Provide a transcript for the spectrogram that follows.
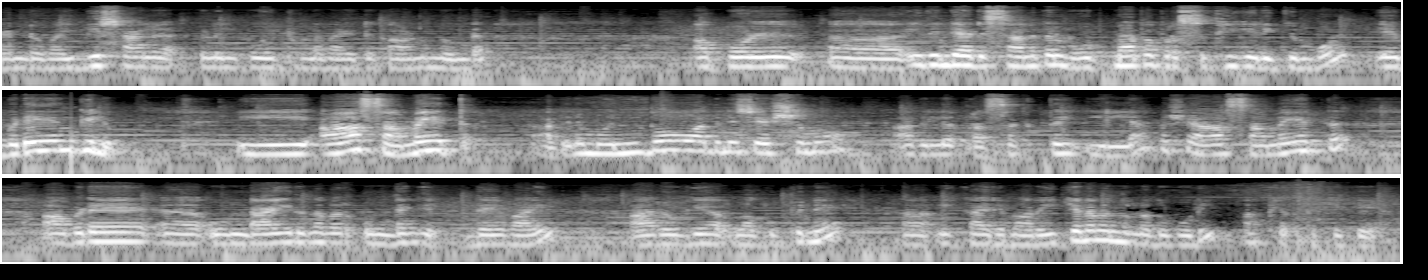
രണ്ട് വൈദ്യശാലകളിൽ പോയിട്ടുള്ളതായിട്ട് കാണുന്നുണ്ട്. അപ്പോൾ ഇതിന്റെ അടിസ്ഥാനത്തിൽ റൂട്ട് മാപ്പ് പ്രസിദ്ധീകരിക്കുമ്പോൾ എവിടെയെങ്കിലും ഈ ആ സമയത്ത് അതിനു മുൻപോ അതിനു ശേഷമോ അതിൽ പ്രസക്തി ഇല്ല. പക്ഷെ ആ സമയത്ത് അവിടെ ഉണ്ടായിരുന്നവർ ഉണ്ടെങ്കിൽ ദയവായി ആരോഗ്യ വകുപ്പിനെ ഇക്കാര്യം അറിയിക്കണമെന്നുള്ളത് കൂടി അഭ്യർത്ഥിക്കുകയാണ്.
